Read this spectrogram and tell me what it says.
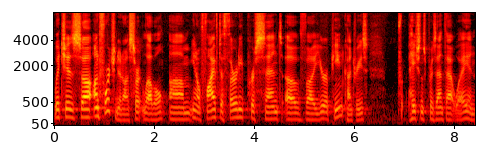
which is uh, unfortunate on a certain level. Um, you know, five to thirty percent of uh, European countries, pr patients present that way, and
